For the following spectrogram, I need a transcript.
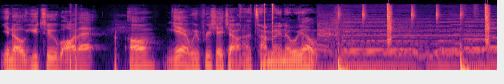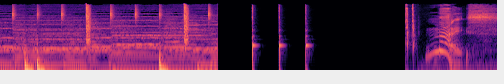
you know, YouTube, all that. Um, yeah, we appreciate y'all. All right, time millionaire, we out. Nice.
